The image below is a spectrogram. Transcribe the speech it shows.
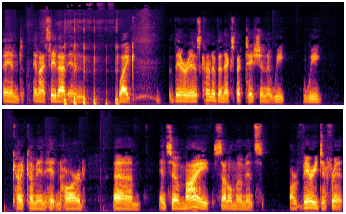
and and I say that in like there is kind of an expectation that we we kind of come in hitting hard um, and so my subtle moments are very different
